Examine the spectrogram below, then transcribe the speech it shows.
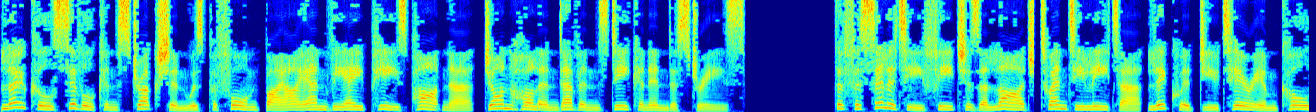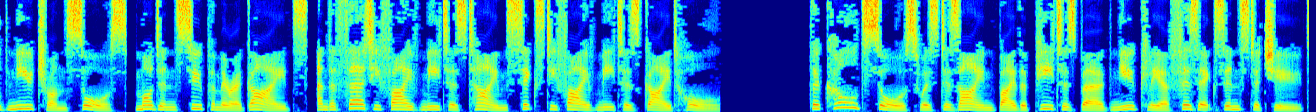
Local civil construction was performed by INVAP's partner, John Holland Evans Deakin Industries. The facility features a large 20-liter liquid deuterium cold neutron source, modern supermirror guides, and a 35 meters x 65 meters guide hall. The cold source was designed by the Petersburg Nuclear Physics Institute,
